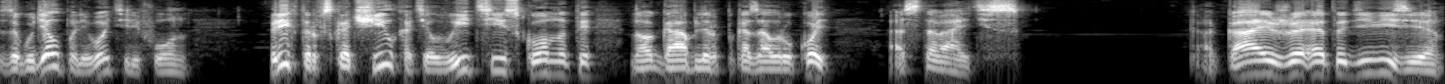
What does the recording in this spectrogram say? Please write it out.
Загудел полевой телефон. Рихтер вскочил, хотел выйти из комнаты, но Габлер показал рукой «Оставайтесь». «Какая же это дивизия?»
